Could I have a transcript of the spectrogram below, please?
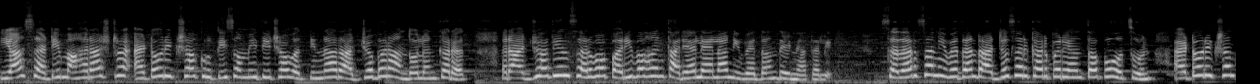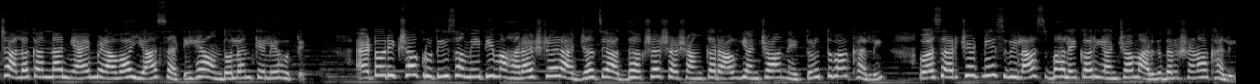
यासाठी महाराष्ट्र ॲटो रिक्षा कृती समितीच्या वतीनं राज्यभर आंदोलन करत राज्यातील सर्व परिवहन कार्यालयाला निवेदन देण्यात आले. सदरचं निवेदन राज्य सरकारपर्यंत पोहोचून ॲटो रिक्षा चालकांना न्याय मिळावा यासाठी हे आंदोलन केले होते. ॲटो रिक्षा कृती समिती महाराष्ट्र राज्याचे अध्यक्ष शशांक राव यांच्या नेतृत्वाखाली व सरचिटणीस विलास भालेकर यांच्या मार्गदर्शनाखाली.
